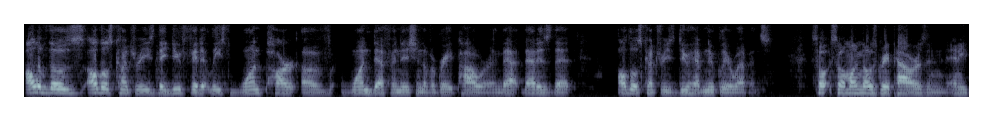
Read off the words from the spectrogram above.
all of those all those countries they do fit at least one part of one definition of a great power and that that is that all those countries do have nuclear weapons so so among those great powers and any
